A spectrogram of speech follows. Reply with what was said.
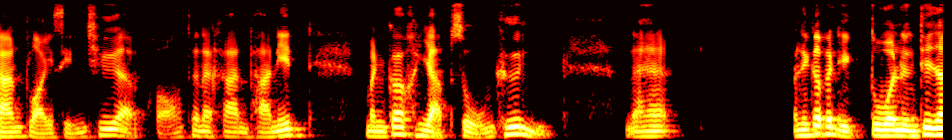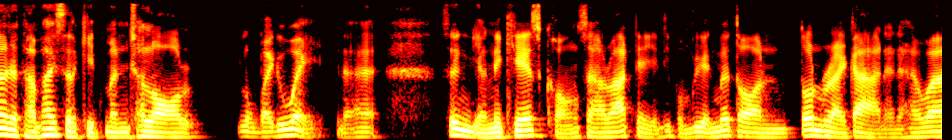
การปล่อยสินเชื่อของธนาคารพาณิชย์ มันก็ขยับสูงขึ้นนะฮะอันนี้ก็เป็นอีกตัวหนึ่งที่น่าจะทำให้เศรษฐกิจมันชะลอลงไปด้วยนะฮะซึ่งอย่างในเคสของสหรัฐเนี่ยอย่างที่ผมเรียนเมื่อตอนต้นรายการนะฮะว่า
